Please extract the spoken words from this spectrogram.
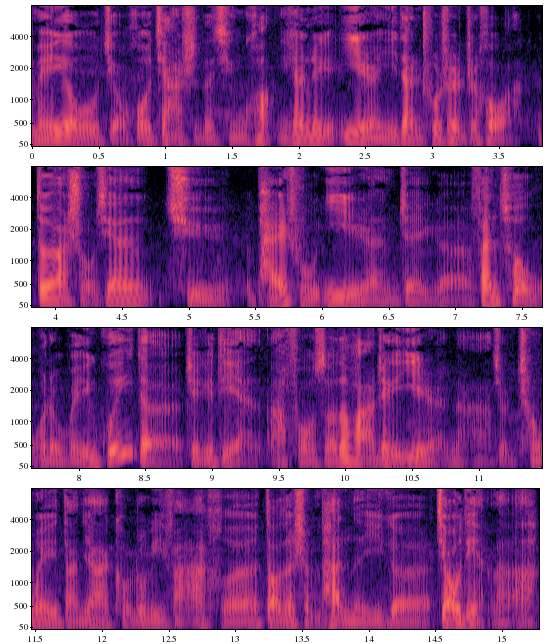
没有酒后驾驶的情况。你看，这个艺人一旦出事之后啊，都要首先去排除艺人这个犯错误或者违规的这个点啊，否则的话，这个艺人呢就成为大家口诛笔伐和道德审判的一个焦点了啊。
